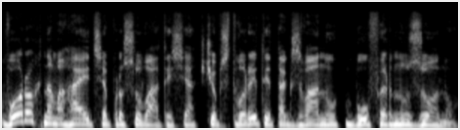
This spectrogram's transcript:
ворог намагається просуватися, щоб створити так звану буферну зону.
